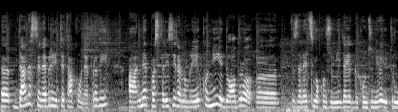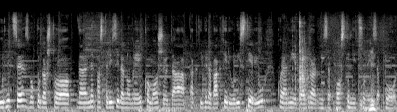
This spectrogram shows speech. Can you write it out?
E, danas se ne brinite tako ne pravi, a nepasterizirano mlijeko nije dobro e, za recimo konzumi, da ga konzumiraju trudnice zbog toga što e, nepasterizirano mlijeko može da aktivira bakteriju listeriju koja nije dobra ni za posteljicu ni za plod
